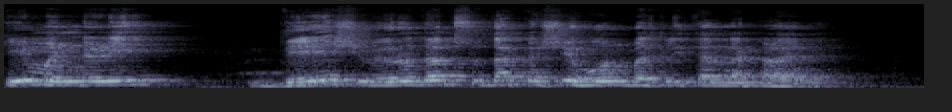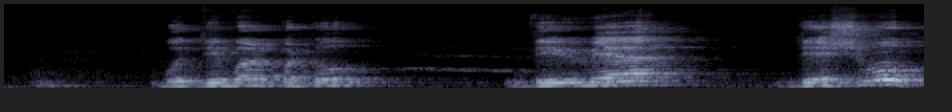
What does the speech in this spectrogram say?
ही मंडळी देशविरोधक सुद्धा कशी होऊन बसली त्यांना कळायला. बुद्धिबळपटू दिव्या देशमुख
